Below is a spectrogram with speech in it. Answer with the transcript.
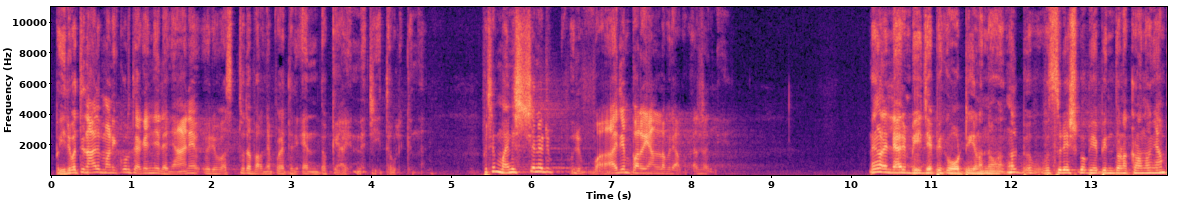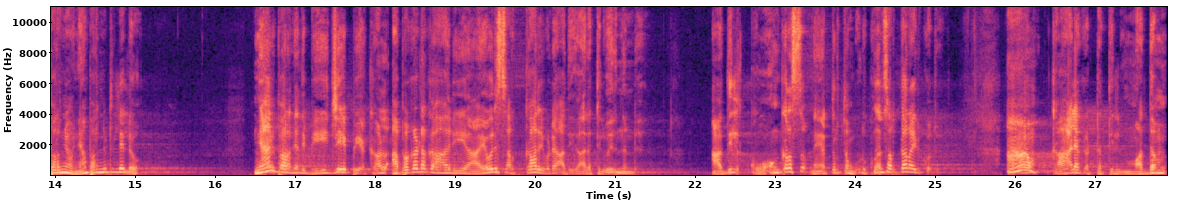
ഇപ്പൊ ഇരുപത്തിനാല് മണിക്കൂർ തികഞ്ഞില്ല. ഞാൻ ഒരു വസ്തുത പറഞ്ഞപ്പോഴത്തേന് എന്തൊക്കെയാണ് എന്നെ ചീത്ത വിളിക്കുന്നത് പക്ഷെ മനുഷ്യനൊരു ഒരു കാര്യം പറയാനുള്ള ഒരു അവകാശമല്ലേ നിങ്ങളെല്ലാവരും ബി ജെ പിക്ക് വോട്ട് ചെയ്യണമെന്നോ? നിങ്ങൾ സുരേഷ് ഗോപിയെ പിന്തുണക്കണമെന്നോ? ഞാൻ പറഞ്ഞോ? ഞാൻ പറഞ്ഞിട്ടില്ലല്ലോ. ഞാൻ പറഞ്ഞത് ബി ജെ പിയേക്കാൾ അപകടകാരിയായ ഒരു സർക്കാർ ഇവിടെ അധികാരത്തിൽ വരുന്നുണ്ട്. അതിൽ കോൺഗ്രസ് നേതൃത്വം കൊടുക്കുന്ന സർക്കാരായിരിക്കും ആ കാലഘട്ടത്തിൽ മതം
